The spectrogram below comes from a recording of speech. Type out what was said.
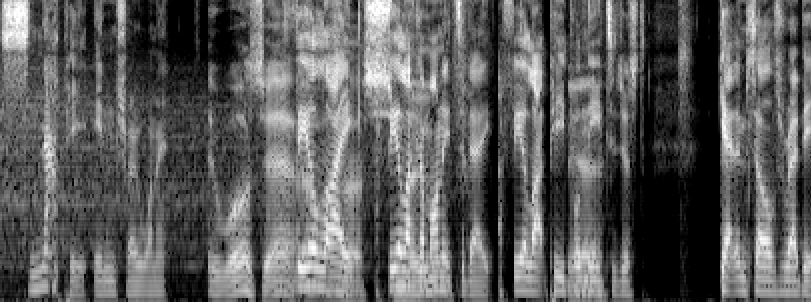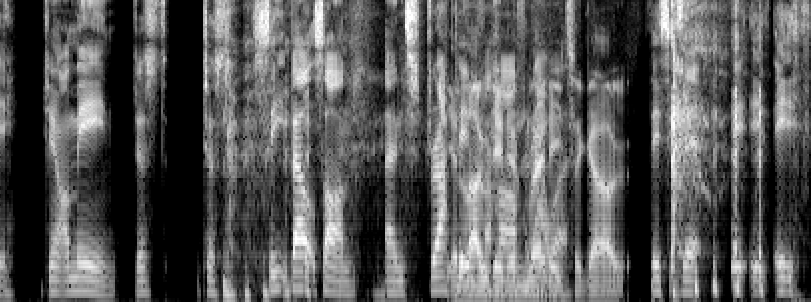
snappy intro, wasn't it? It was, yeah. I feel like uh, I feel like I'm on it today. I feel like people Yeah. need to just get themselves ready. Do you know what I mean? Just just seatbelts on and strap You're in for loaded half and an ready hour. to go. This is it. it, it, it.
